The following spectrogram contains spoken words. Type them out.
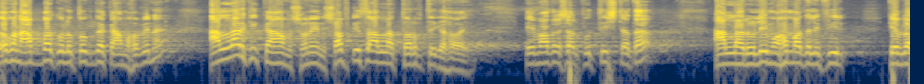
তখন আব্বা করল তোকদা কাম হবে না। আল্লাহর কি কাম শোনেন সব কিছু আল্লাহর তরফ থেকে হয়। এই মাদ্রাসার প্রতিষ্ঠাতা আল্লাহর অলি মোহাম্মদ আলী পীর কেবলা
